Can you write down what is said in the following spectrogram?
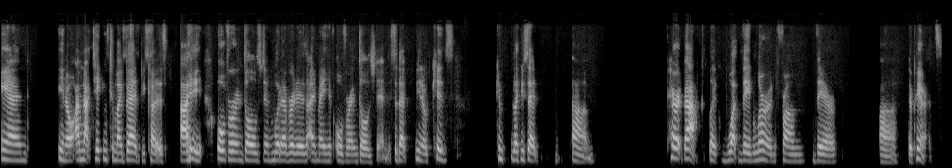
and you know I'm not taking to my bed because I overindulged in whatever it is I may have overindulged in. So that you know kids like you said, um, parrot back like what they've learned from their uh, their parents.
